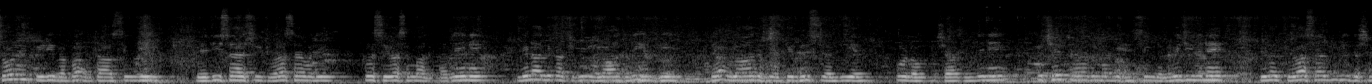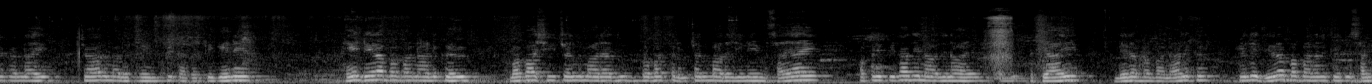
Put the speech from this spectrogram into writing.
ਸੋਹਣੀ ਪੀੜੀ ਬਾਬਾ ਅਵਤਾਰ ਸਿੰਘ ਜੀ ਬੇਦੀ ਸਾਹਿਬ, ਸ੍ਰੀ ਜਵਾਹਰ ਸਾਹਿਬ ਵਾਲੀ ਉਹ ਸੇਵਾ ਸੰਭਾਲ ਕਰ ਰਹੇ ਨੇ। ਜਿਨ੍ਹਾਂ ਦੇ ਘਰ 'ਚ ਕੋਈ ਔਲਾਦ ਨਹੀਂ ਹੁੰਦੀ ਜਾਂ ਔਲਾਦ ਹੋ ਕੇ ਦਿਸ ਜਾਂਦੀ ਹੈ, ਉਹ ਲੋਕ ਪ੍ਰਸ਼ਾਦ ਦਿੰਦੇ ਨੇ। ਪਿੱਛੇ ਚਾਰ ਮਾਲੇ ਸਿੰਘ ਨਲਵੀ ਜੀ ਦੇ ਨੇ ਜਦੋਂ ਚੋਲਾ ਸਾਹਿਬ ਜੀ ਦੇ ਦਰਸ਼ਨ ਕਰਨ ਆਏ, ਚਾਰ ਮਾਲੇ ਪ੍ਰੇਮ ਭੇਟਾ ਕਰਕੇ ਗਏ ਨੇ। ਇਹ ਡੇਰਾ ਬਾਬਾ ਨਾਨਕ, ਬਾਬਾ ਸ਼੍ਰੀ ਚੰਦ ਮਹਾਰਾਜ ਜੀ ਬਾਬਾ ਧਰਮਚੰਦ ਮਹਾਰਾਜ ਜੀ ਨੇ ਵਸਾਇਆ ਹੈ ਆਪਣੇ ਪਿਤਾ ਦੇ ਨਾਂ ਦੇ ਨਾਲ ਰੱਖਿਆ ਹੈ ਡੇਰਾ ਬਾਬਾ ਨਾਨਕ। ਕਹਿੰਦੇ ਡੇਰਾ ਬਾਬਾ ਨਾਨਕ ਕਹਿੰਦੇ ਸਨ,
